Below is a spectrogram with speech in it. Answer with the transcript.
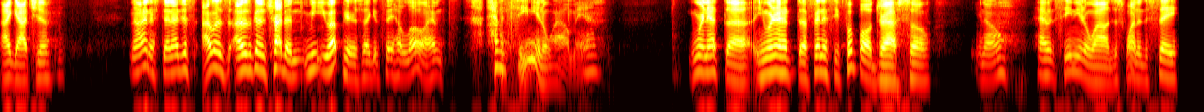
I got you. No, I understand. I just I was I was gonna try to meet you up here so I could say hello. I haven't I haven't seen you in a while, man. You weren't at the you weren't at the fantasy football draft, so you know haven't seen you in a while. Just wanted to say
